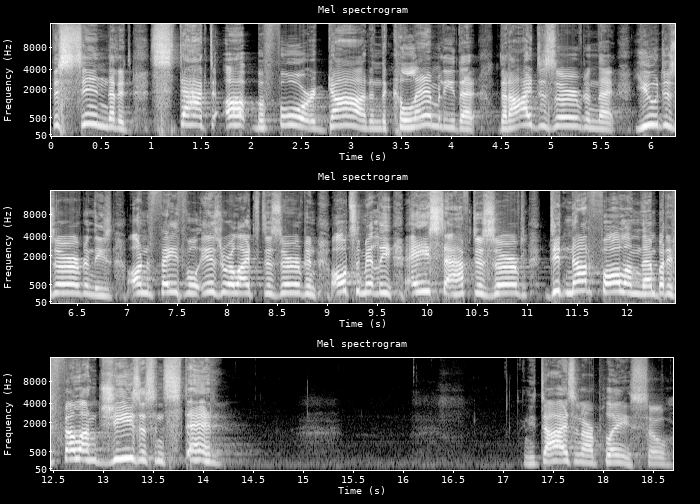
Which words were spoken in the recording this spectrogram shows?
The sin that had stacked up before God and the calamity that, that I deserved and that you deserved and these unfaithful Israelites deserved and ultimately Asaph deserved did not fall on them, but it fell on Jesus instead. And he dies in our place so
